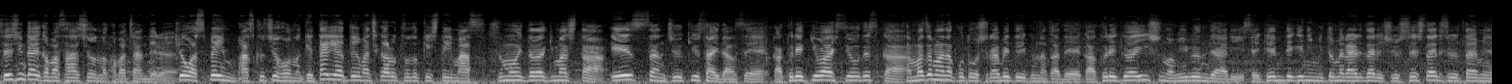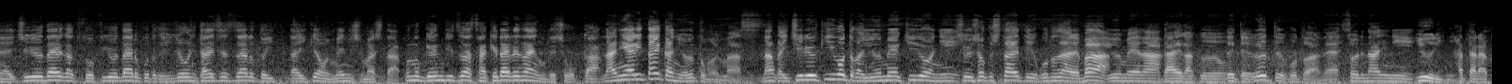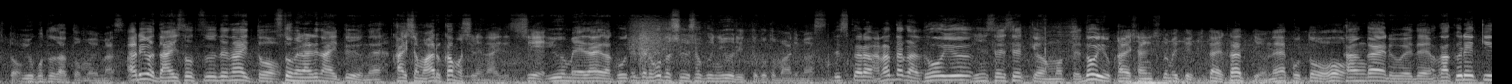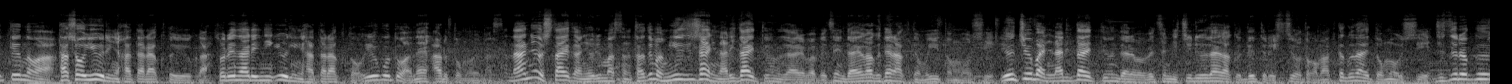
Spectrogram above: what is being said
精神科医カバサーションのカバチャンネル。今日はスペインバスク地方のゲタリアという町からお届けしています。質問いただきました。AS さん19歳男性。学歴は必要ですか？様々なことを調べていく中で学歴は一種の身分であり世間的に認められたり出世したりするためには一流大学卒業であることが非常に大切であるといった意見を目にしました。この現実は避けられないのでしょうか？何やりたいかによると思います。なんか一流企業とか有名企業に就職したいということであれば有名な大学出てるということはねそれなりに有利に働くと。いうことだと思います。あるいは大卒でないと勤められないというね会社もあるかもしれないですし有名大学を出てるほど就職に有利ってこともあります。ですからあなたがどういう人生設計を持ってどういう会社に勤めていきたいかっていうねことを考える上で学歴っていうのは多少有利に働くというかそれなりに有利に働くということはねあると思います。何をしたいかによりますので例えばミュージシャンになりたいっていうのであれば別に大学出なくてもいいと思うし YouTuber になりたいっていうんであれば別に一流大学出てる必要とか全くないと思うし実力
